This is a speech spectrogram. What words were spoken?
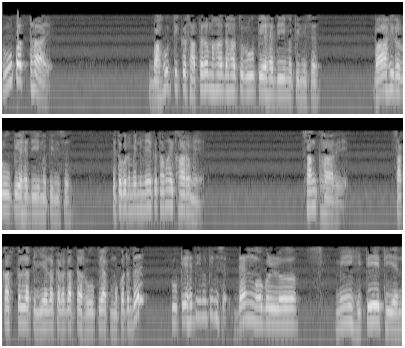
රූපත්හාය බහුතික සතර මහා ධාතු රූපය හැදීම පිණිස බාහිර රූපය හැදීම පිණිස. එතකොට මෙන්න මේක තමයි කර්මය. සංඛාරය. සකස් කළා පිළියෙල කරගත්ත රූපයක් මොකටද? රූපය හැදීම පිණිස. දැන් ඕගොල්ලෝ මේ හිතේ තියෙන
